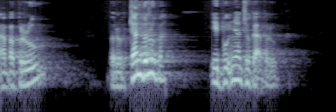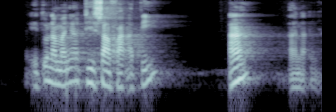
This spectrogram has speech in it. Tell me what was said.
apa beru berubah. Dan berubah. Ibunya juga berubah. Itu namanya disafaati a anaknya.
